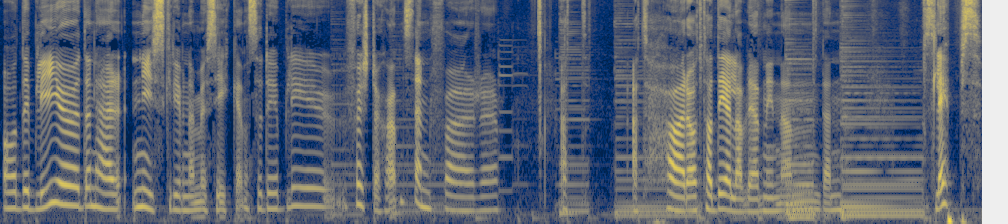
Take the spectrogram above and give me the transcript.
Och det blir ju den här nyskrivna musiken så det blir första chansen för eh, att, att höra och ta del av den innan den släpps.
